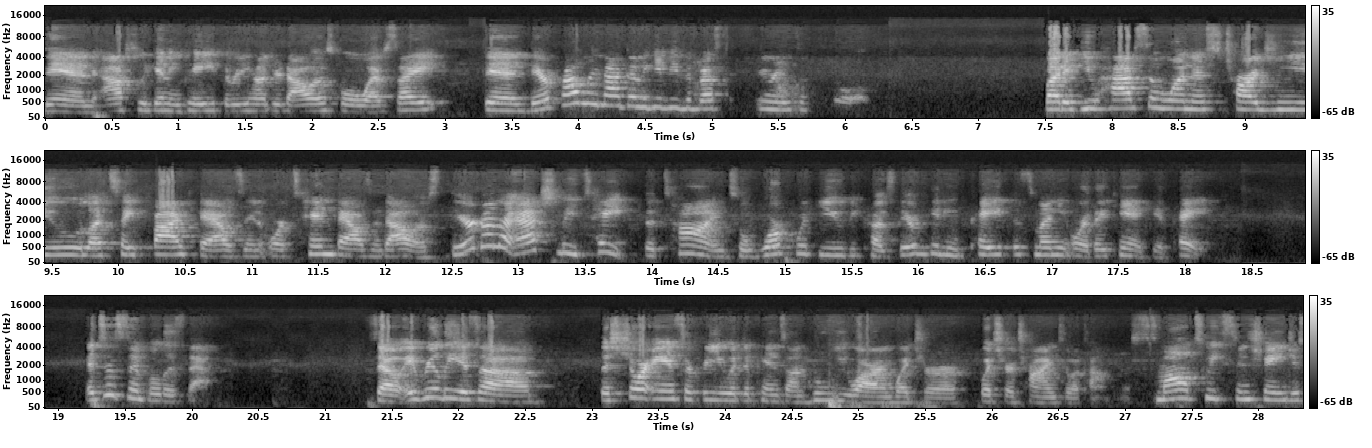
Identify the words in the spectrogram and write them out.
than actually getting paid $300 for a website, then they're probably not going to give you the best experience. But if you have someone that's charging you, let's say $5,000 or $10,000, they're going to actually take the time to work with you because they're getting paid this money or they can't get paid. It's as simple as that. So it really is a, uh, the short answer for you, it depends on who you are and what you're, what you're trying to accomplish. Small tweaks and changes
